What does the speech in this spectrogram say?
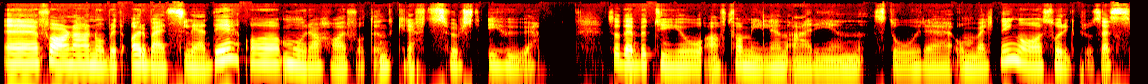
Eh, faren er nå blitt arbeidsledig, og mora har fått en kreftsvulst i huet. Så det betyr jo at familien er i en stor eh, omveltning og sorgprosess.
